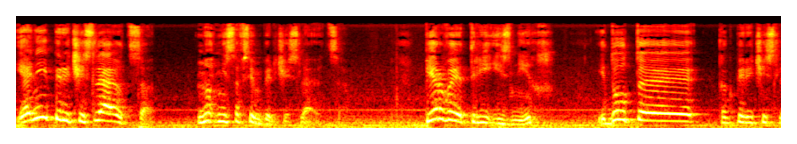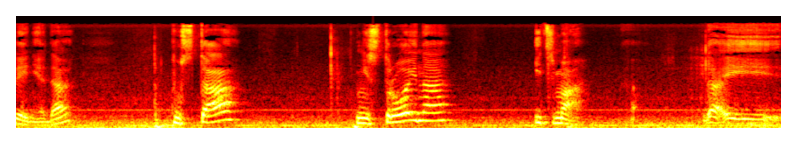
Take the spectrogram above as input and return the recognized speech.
И они перечисляются, но не совсем перечисляются. Первые три из них идут э, как перечисление, да? Пуста, нестройна и тьма. Да, и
